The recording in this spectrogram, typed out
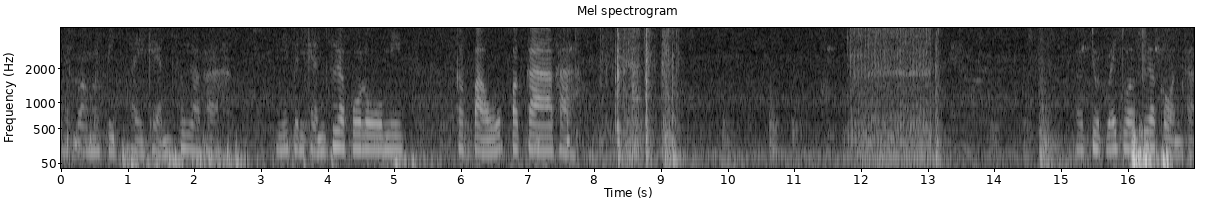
แล้วก็เอามาติดใส่แขนเสื้อค่ะ อันนี้เป็นแขนเสื้อโปโลมีกระเป๋าปากกาค่ะเราจุดไว้ตัวเสื้อก่อนค่ะ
